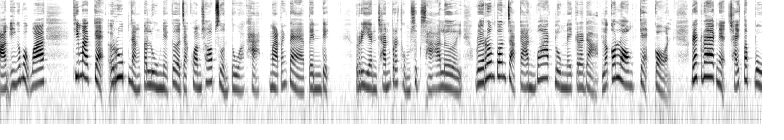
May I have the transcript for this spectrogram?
3เองก็บอกว่า ที่มาแกะรูปหนังตะลุงเนี่ยเกิดจากความชอบส่วนตัวค่ะ มาตั้งแต่เป็นเด็กเรียนชั้นประถมศึกษาเลยเลยเริ่มต้นจากการวาดลงในกระดาษ แล้วก็ลองแกะก่อน แรกๆเนี่ยใช้ตะปู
